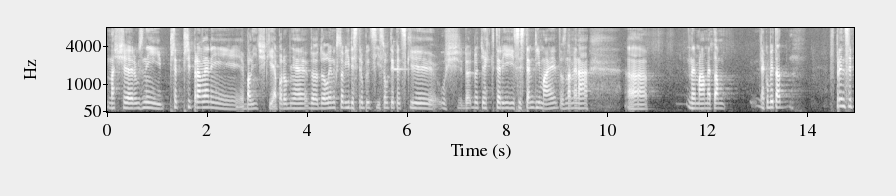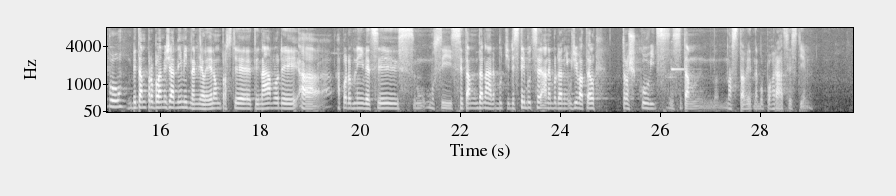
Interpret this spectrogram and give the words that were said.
naše různé předpřipravené balíčky a podobně do, do Linuxových distribucí jsou typicky už do, do těch, který systém D mají, to znamená, uh, nemáme tam, jakoby ta, v principu by tam problémy žádný mít neměli, jenom prostě ty návody a, a podobné věci musí si tam daná buď distribuce, anebo daný uživatel trošku víc si tam nastavit nebo pohrát si s tím.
